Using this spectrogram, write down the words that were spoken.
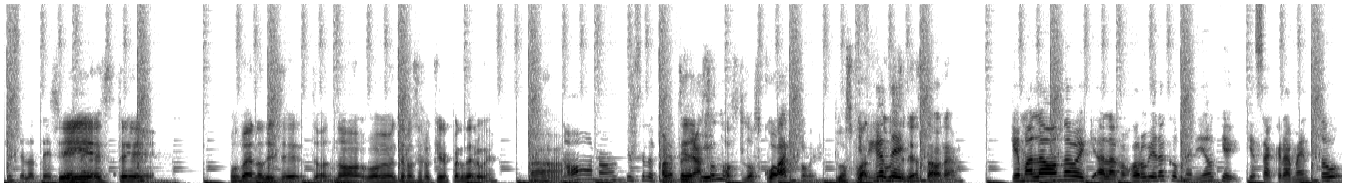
Que se lo te Sí, este. Pues bueno, dice. No, obviamente no se lo quiere perder, güey. Ah. No, no, sí se lo quiere perder. Los, los cuatro, güey. Los cuatro que hasta ahora qué mala onda, güey. A lo mejor hubiera convenido que, que, Sacramento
